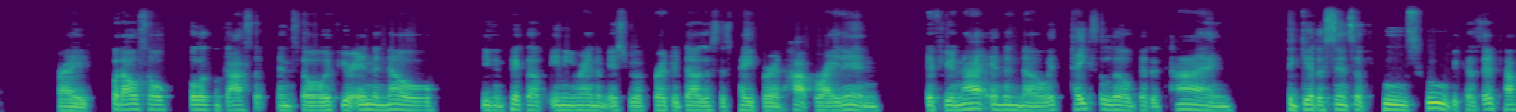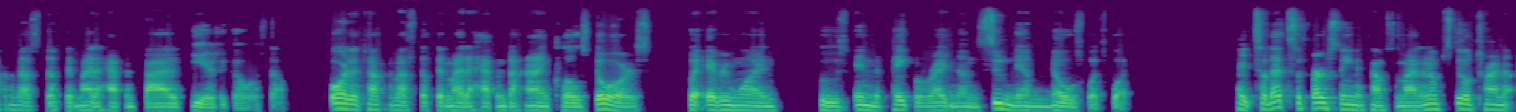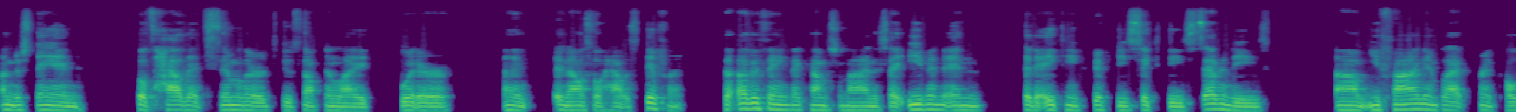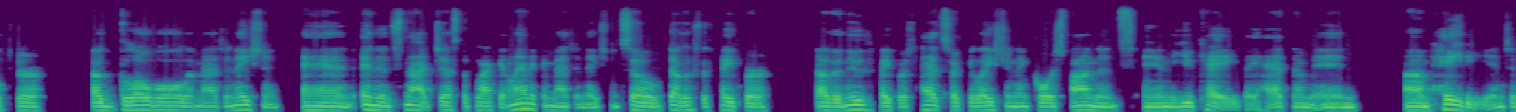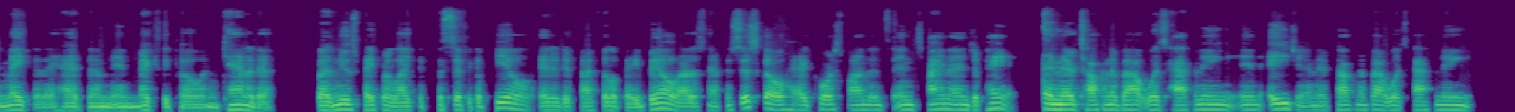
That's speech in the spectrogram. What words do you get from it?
right? But also full of gossip. And so if you're in the know, you can pick up any random issue of Frederick Douglass's paper and hop right in if you're not in the know, it takes a little bit of time to get a sense of who's who because they're talking about stuff that might have happened five years ago or so. Or they're talking about stuff that might have happened behind closed doors, but everyone who's in the paper writing on the pseudonym knows what's what. Right. So that's the first thing that comes to mind. And I'm still trying to understand both how that's similar to something like Twitter and, and also how it's different. The other thing that comes to mind is that even in the 1850s, 60s, 70s, um, you find in Black print culture a global imagination. And, and it's not just the Black Atlantic imagination. So Douglass's paper, other newspapers had circulation and correspondence in the UK. They had them in um, Haiti and Jamaica. They had them in Mexico and Canada. But a newspaper like the Pacific Appeal, edited by Philip A. Bell out of San Francisco, had correspondents in China and Japan. And they're talking about what's happening in Asia, and they're talking about what's happening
